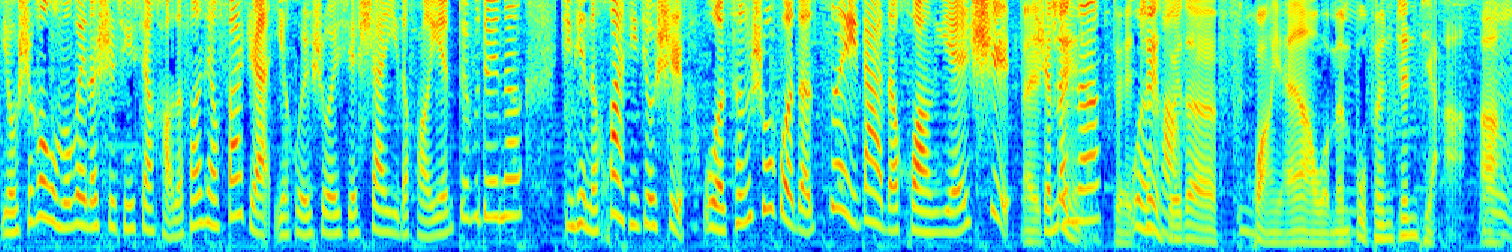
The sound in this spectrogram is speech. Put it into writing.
有时候我们为了事情向好的方向发展，也会说一些善意的谎言，对不对呢？今天的话题就是我曾说过的最大的谎言是哎，什么呢？这对，这回的谎言啊，我们不分真假啊，嗯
